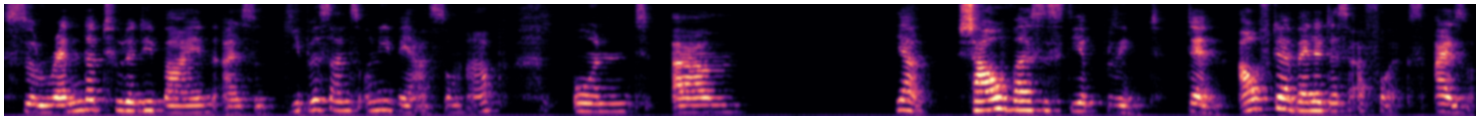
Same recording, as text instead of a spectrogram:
Surrender to the Divine, also gib es ans Universum ab und ähm, ja, schau, was es dir bringt. Denn auf der Welle des Erfolgs, also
